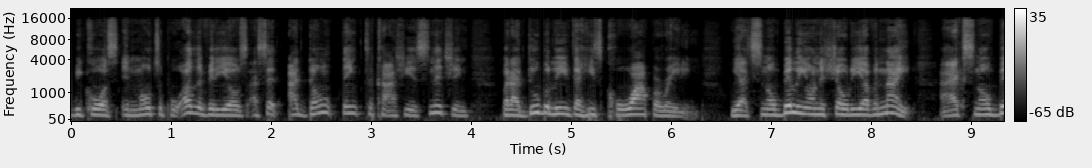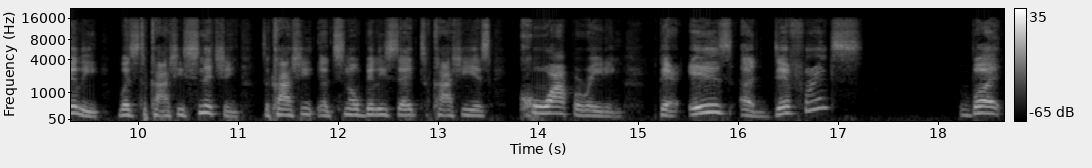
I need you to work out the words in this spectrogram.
because in multiple other videos, I said I don't think Tekashi is snitching, but I do believe that he's cooperating. We had Snow Billy on the show the other night. I asked Snow Billy, was Tekashi snitching? Tekashi, uh, Snow Billy said Tekashi is cooperating. There is a difference, but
